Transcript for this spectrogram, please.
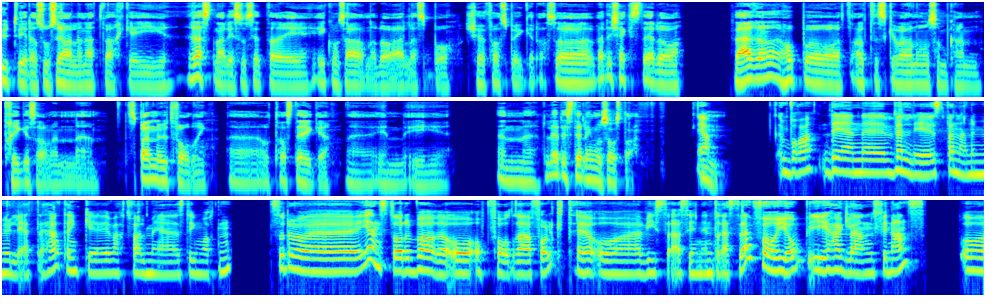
utvida sosiale nettverket i resten av de som sitter i, i konsernet da, ellers på Sjøfartsbygget. Da. Så veldig kjekt sted å være. Jeg håper at, det skal være noen som kan trigges av en uh, spennende utfordring å og ta steget uh, inn i en ledig stilling hos oss, da. Ja. Mm. Bra. Det er en veldig spennende mulighet her, tenker jeg i hvert fall med Stig Morten. Så da eh, gjenstår det bare å oppfordre folk til å vise sin interesse for jobb i Hagland Finans. Og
